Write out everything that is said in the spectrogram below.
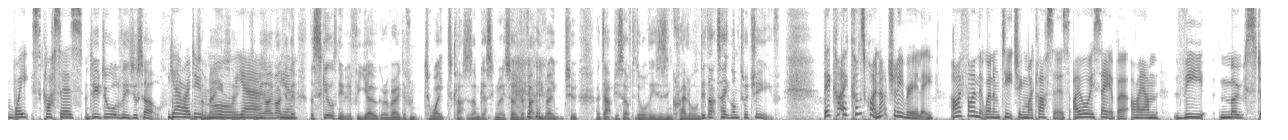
weights classes. And do you do all of these yourself? Yeah, I do That's them all, amazing. yeah, I mean, I imagine yeah. the, the skills needed for yoga are very different to weights classes. I'm guessing, really. So the fact that you're able to adapt yourself to do all of these is incredible. Did that take long to achieve? It, it comes quite naturally, really. I find that when I'm teaching my classes, I always say it, but I am the most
